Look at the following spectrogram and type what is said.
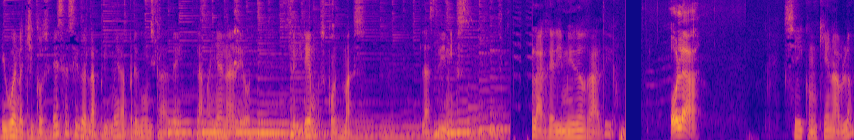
Y bueno chicos, esa ha sido la primera pregunta de la mañana de hoy. Seguiremos con más. Las líneas. Hola, Redimido Radio. Hola, Sí, ¿con quién hablo?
